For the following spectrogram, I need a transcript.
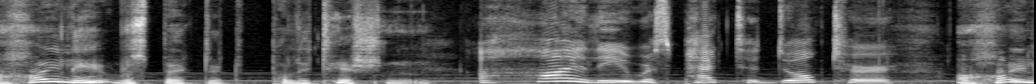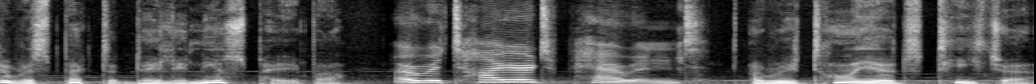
A highly respected politician, A highly respected doctor, a highly respected daily newspaper, a retired parent, a retired teacher,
